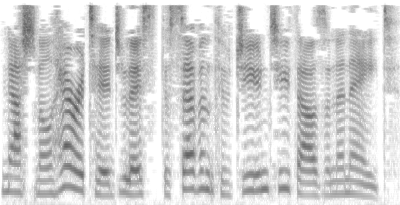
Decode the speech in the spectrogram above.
National Heritage List 7 June 2008.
